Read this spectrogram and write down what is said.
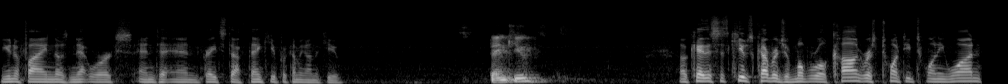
unifying those networks end to end. Great stuff. Thank you for coming on theCUBE. Thank you. Okay, this is CUBE's coverage of Mobile World Congress 2021.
